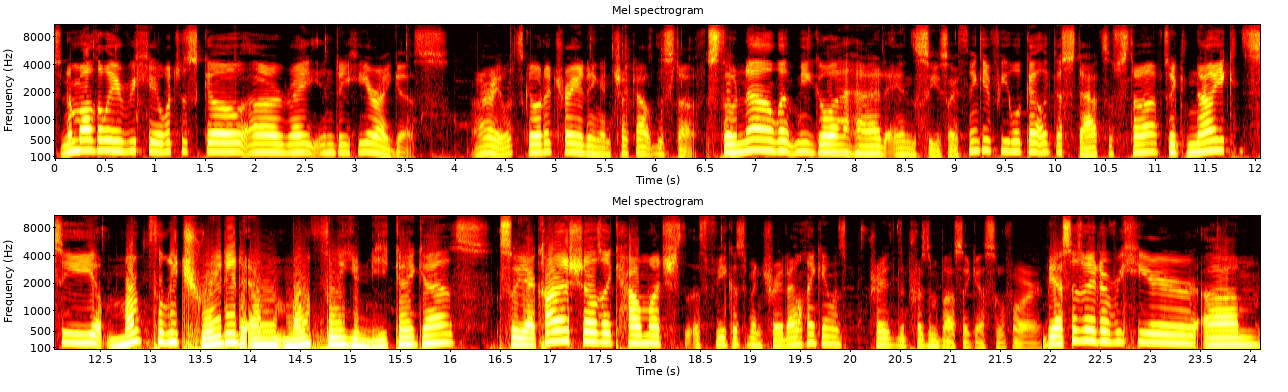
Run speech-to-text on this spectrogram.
So I'm all the way over here. Let's just go, uh, right into here, I guess. Alright, let's go to trading and check out the stuff. So now let me go ahead and see. So I think if you look at like the stats of stuff, so like now you can see monthly traded and monthly unique, I guess. So yeah, it kind of shows like how much vehicles have been traded. I don't think anyone's traded the prison bus, I guess, so far. But yeah, it says right over here, um,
